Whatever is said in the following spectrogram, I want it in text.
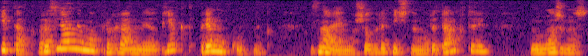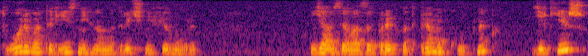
І так, розглянемо програмний об'єкт прямокутник. Знаємо, що в графічному редакторі ми можемо створювати різні геометричні фігури. Я взяла за приклад прямокутник, які ж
